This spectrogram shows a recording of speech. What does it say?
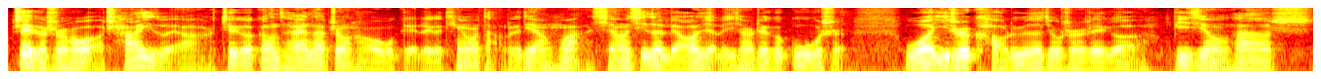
这个时候我要插一嘴啊，这个刚才呢正好我给这个听友打了个电话，详细的了解了一下这个故事。我一直考虑的就是这个，毕竟他是。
